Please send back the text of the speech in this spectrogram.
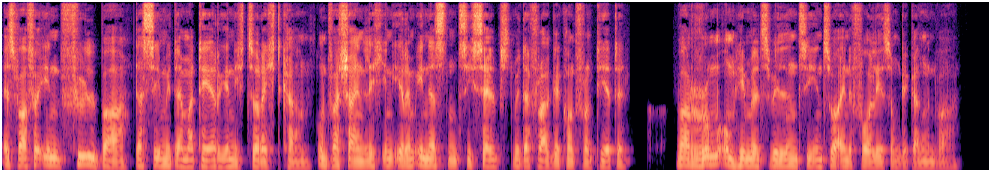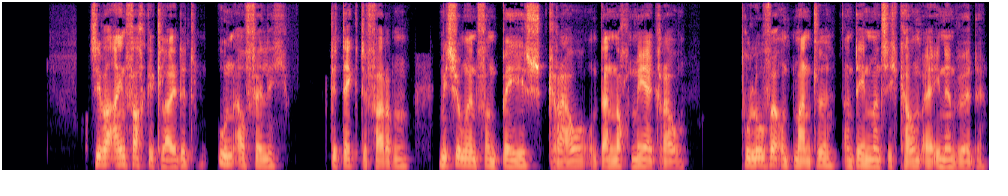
Es war für ihn fühlbar, dass sie mit der Materie nicht zurechtkam und wahrscheinlich in ihrem Innersten sich selbst mit der Frage konfrontierte, warum um Himmels willen sie in so eine Vorlesung gegangen war. Sie war einfach gekleidet, unauffällig, gedeckte Farben, Mischungen von beige, grau und dann noch mehr grau, Pullover und Mantel, an den man sich kaum erinnern würde,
